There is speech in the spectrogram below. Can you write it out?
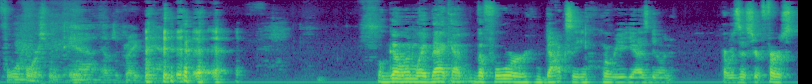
Four horsemen. yeah, that was a great band. Well, going way back out before Doxy, what were you guys doing? Or was this your first?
